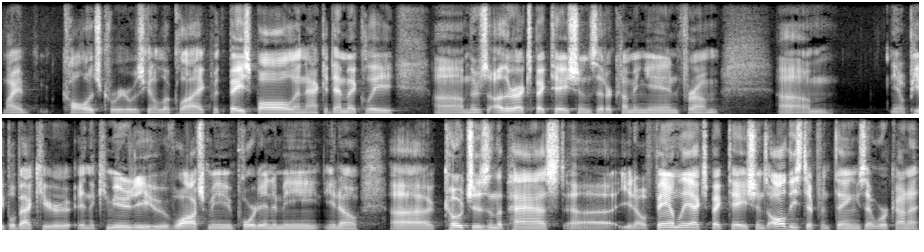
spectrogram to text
my college career was going to look like with baseball and academically. Um, there's other expectations that are coming in from. Um, you know, people back here in the community who have watched me, poured into me, you know, uh, coaches in the past, uh, you know, family expectations, all these different things that we're kind of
